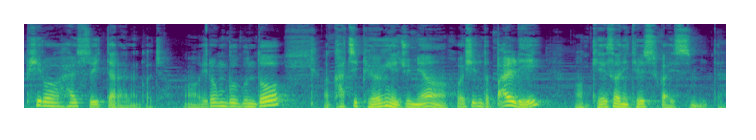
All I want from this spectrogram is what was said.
필요할 수 있다라는 거죠. 어, 이런 부분도 같이 병행해주면 훨씬 더 빨리 어, 개선이 될 수가 있습니다.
